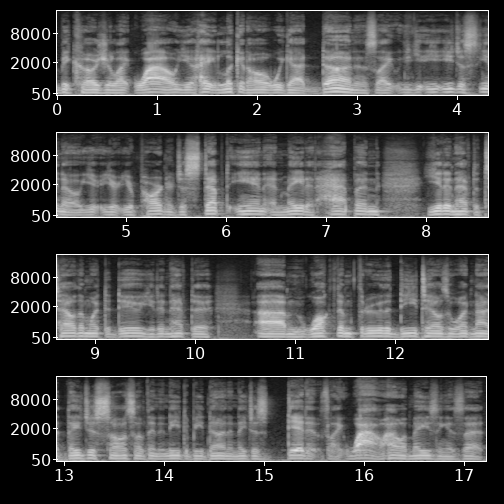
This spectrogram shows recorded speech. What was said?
because you're like, wow, you, hey, look at all we got done. And it's like, you, you just, you know, your, your partner just stepped in and made it happen. You didn't have to tell them what to do. You didn't have to um, walk them through the details and whatnot. They just saw something that needed to be done and they just did it. It's like, wow, how amazing is that?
